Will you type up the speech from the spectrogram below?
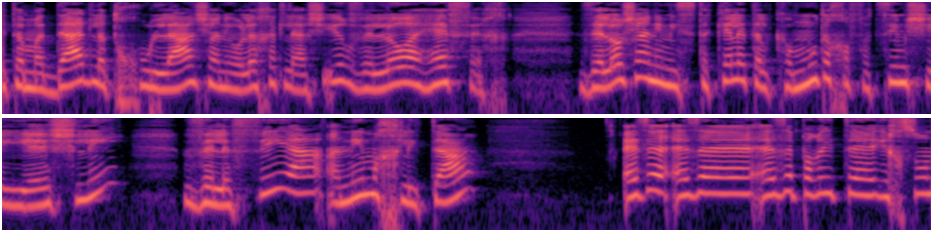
את המדד לתכולה שאני הולכת להשאיר, ולא ההפך. זה לא שאני מסתכלת על כמות החפצים שיש לי, ולפיה אני מחליטה איזה, איזה, איזה פריט אה, אחסון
